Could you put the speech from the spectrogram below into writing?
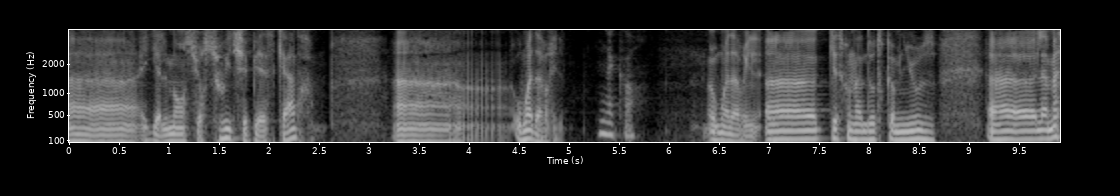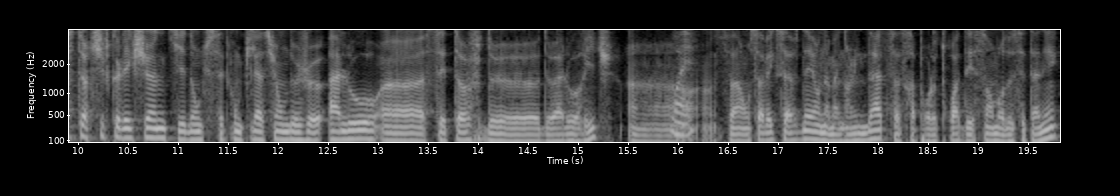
euh, également sur Switch et PS4 euh, au mois d'avril. D'accord. Au mois d'avril. Euh, Qu'est-ce qu'on a d'autre comme news? Euh, La Master Chief Collection, qui est donc cette compilation de jeux Halo euh, set-off de, de Halo Reach. Euh, Ouais. ça, on savait que ça venait, on a maintenant une date, ça sera pour le 3 décembre de cette année.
